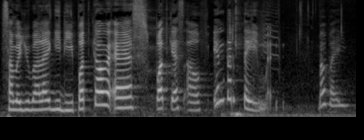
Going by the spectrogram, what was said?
Sampai jumpa lagi di Pod KWS. podcast of entertainment. Bye bye.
